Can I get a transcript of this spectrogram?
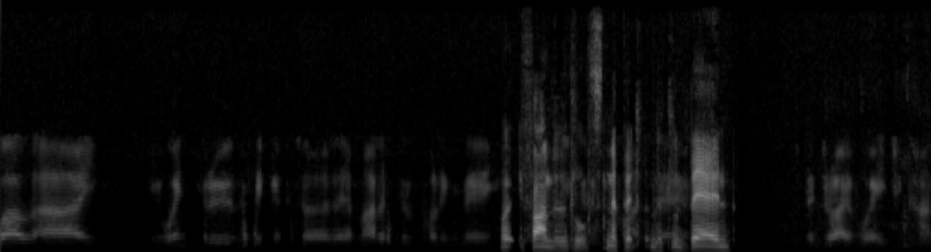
Well, I he went through the thicket, so the mother still pulling the, Well, you found a little snippet, a little band. the driveway to kind.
